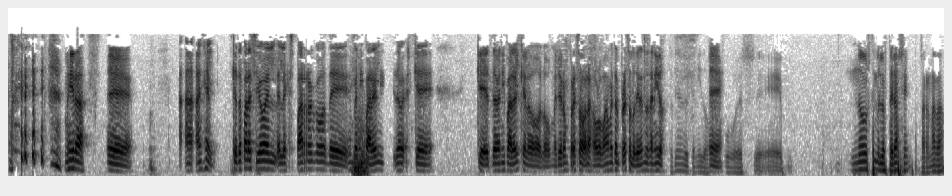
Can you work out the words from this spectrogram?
Mira, eh, a- a- Ángel, ¿qué te pareció el, el expárroco de Beniparel y de- que que de Beniparel que lo, lo metieron preso ahora o lo van a meter preso, lo tienen detenido? Lo tienen detenido. Eh. Pues eh, no es que me lo esperase, para nada.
